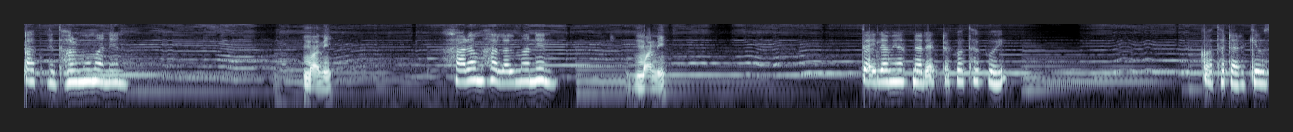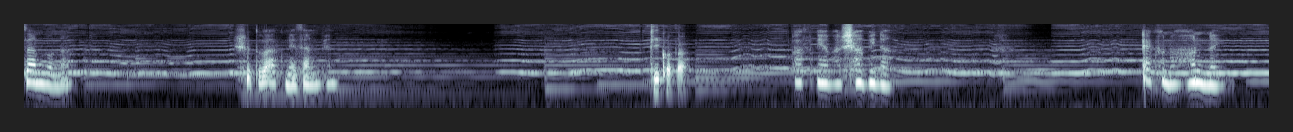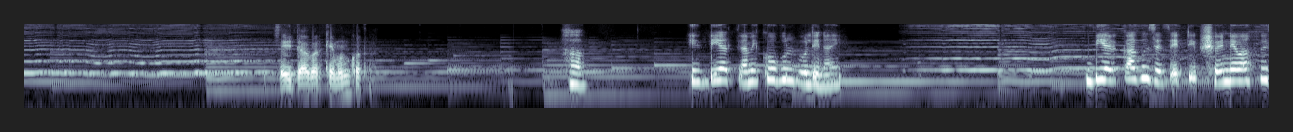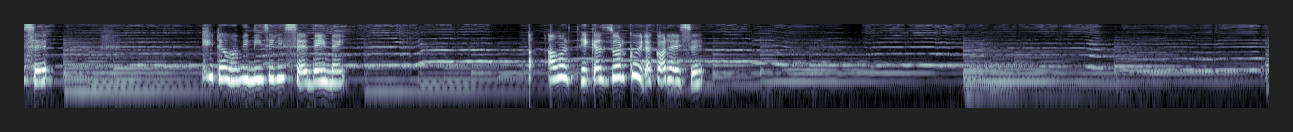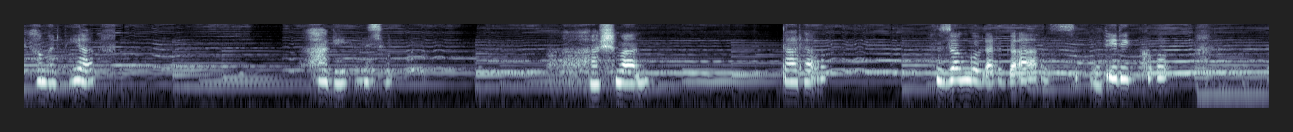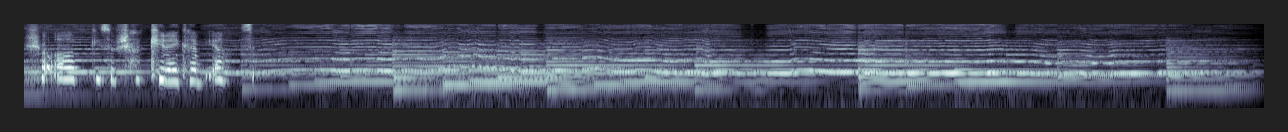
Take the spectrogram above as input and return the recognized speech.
আপনি ধর্ম মানেন। মানি। হারাম হালাল মানেন। মানি। তাইলে আমি আপনার একটা কথা কই। কথাটা আর কেউ জানব না। শুধু আপনি জানবেন। কি কথা? আপনি আমার স্বামী না। এখনও হন নাই। এইটা আবার কেমন কথা? হ। এই বিয়াতে আমি কবুল বলি নাই। বিয়ের কাগজে যে টিপসই নেওয়া হয়েছে এটাও আমি নিজের ইচ্ছায় দেই নাই। আমার থেকে জোর কইরা করাইছে। আমার বিয়া আগে হয়েছে আসমান তারা জঙ্গল আর গাছ বৃক্ষ সব কিছু সাক্ষী রেখা বিয়া হয়েছে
